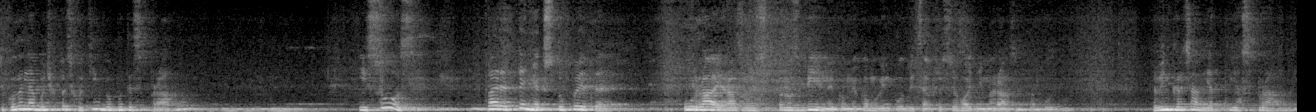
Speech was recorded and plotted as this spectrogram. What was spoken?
Чи коли-небудь хтось хотів би бути справним? Ісус перед тим, як вступити у рай разом з розбійником, якому він пообіцяв, що сьогодні ми разом там будемо, то він кричав, я, я справний.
